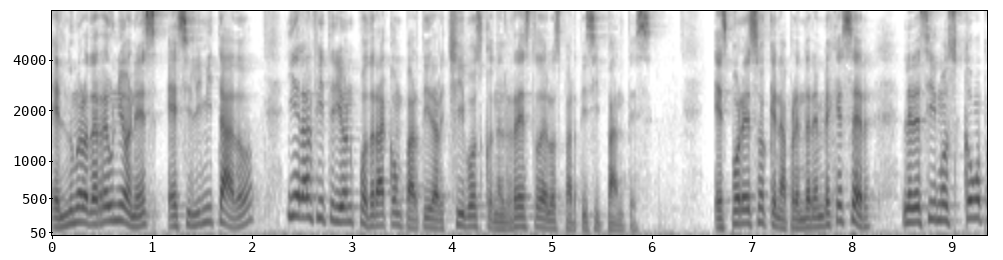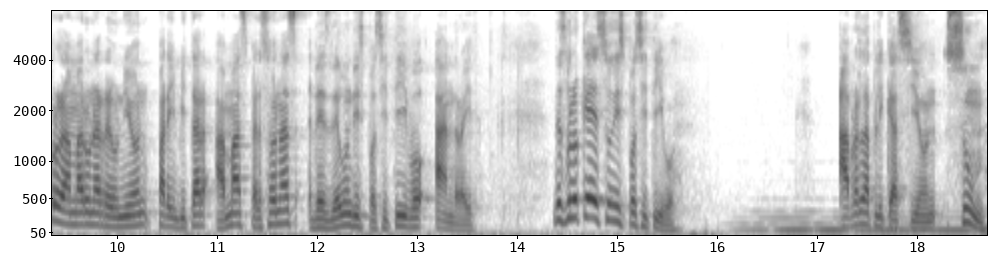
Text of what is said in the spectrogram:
El número de reuniones es ilimitado y el anfitrión podrá compartir archivos con el resto de los participantes. Es por eso que en Aprender a Envejecer le decimos cómo programar una reunión para invitar a más personas desde un dispositivo Android. Desbloquee su dispositivo. Abra la aplicación Zoom.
